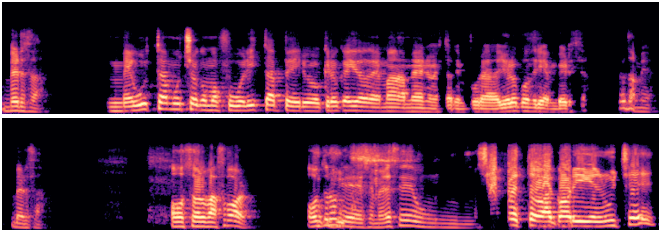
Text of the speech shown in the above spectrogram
Berza. Me gusta mucho como futbolista, pero creo que ha ido de más a menos esta temporada. Yo lo pondría en Berza. Yo también, Berza. O Zorbafor, otro que se merece un. ¿Se ha puesto a Cori en Uche?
